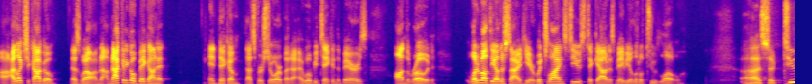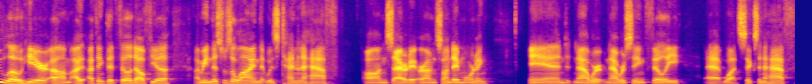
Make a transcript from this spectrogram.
uh, I like Chicago as well. I'm not, I'm not going to go big on it and pick them, that's for sure, but I, will be taking the Bears on the road. What about the other side here? Which lines do you stick out as maybe a little too low? Uh, so too low here. Um, I, I think that Philadelphia I mean, this was a line that was 10 and a half on Saturday or on Sunday morning. And now we're now we're seeing Philly at what six and a half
